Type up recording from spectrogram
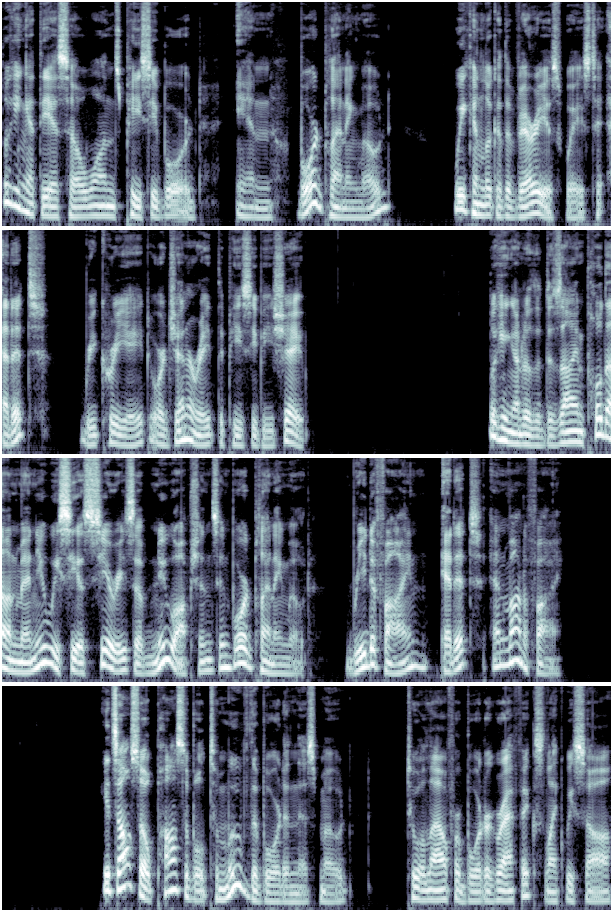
Looking at the SL1's PC board in board planning mode, we can look at the various ways to edit, recreate, or generate the PCB shape. Looking under the Design pull-down menu, we see a series of new options in board planning mode. Redefine, Edit, and Modify. It's also possible to move the board in this mode to allow for border graphics like we saw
